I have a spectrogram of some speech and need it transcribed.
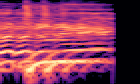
ગઢને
